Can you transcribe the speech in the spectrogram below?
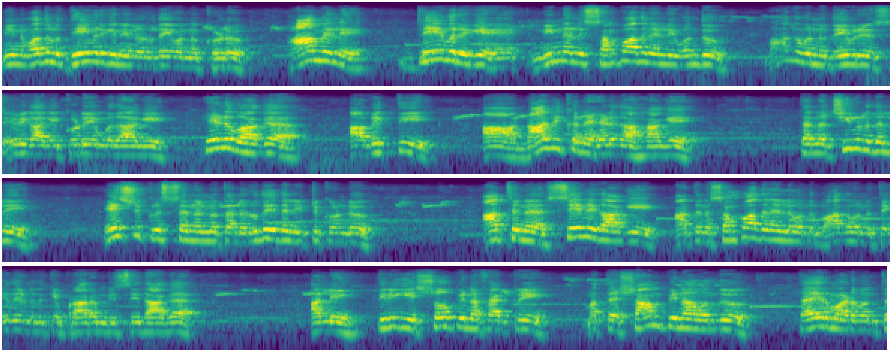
ನೀನು ಮೊದಲು ದೇವರಿಗೆ ನಿನ್ನ ಹೃದಯವನ್ನು ಕೊಡು. ಆಮೇಲೆ ದೇವರಿಗೆ ನಿನ್ನಲ್ಲಿ ಸಂಪಾದನೆಯಲ್ಲಿ ಒಂದು ಭಾಗವನ್ನು ದೇವರ ಸೇವೆಗಾಗಿ ಕೊಡು ಎಂಬುದಾಗಿ ಹೇಳುವಾಗ ಆ ವ್ಯಕ್ತಿ ಆ ನಾವಿಕನ ಹೇಳಿದ ಹಾಗೆ ತನ್ನ ಜೀವನದಲ್ಲಿ ಯೇಸು ಕ್ರಿಸ್ತನನ್ನು ತನ್ನ ಹೃದಯದಲ್ಲಿ ಇಟ್ಟುಕೊಂಡು ಆತನ ಸೇವೆಗಾಗಿ, ಆತನ ಸಂಪಾದನೆಯಲ್ಲಿ ಒಂದು ಭಾಗವನ್ನು ತೆಗೆದಿಡೋದಕ್ಕೆ ಪ್ರಾರಂಭಿಸಿದಾಗ ಅಲ್ಲಿ ತಿರುಗಿ ಸೋಪಿನ ಫ್ಯಾಕ್ಟ್ರಿ ಮತ್ತು ಶಾಂಪಿನ ಒಂದು ತಯಾರು ಮಾಡುವಂತ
